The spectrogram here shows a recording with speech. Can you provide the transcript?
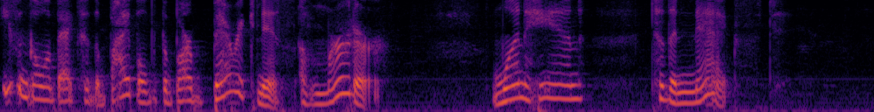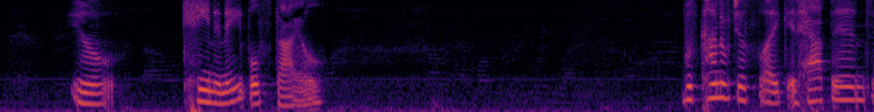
even going back to the Bible, the barbaricness of murder, one hand to the next, you know, Cain and Abel style was kind of just like it happened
